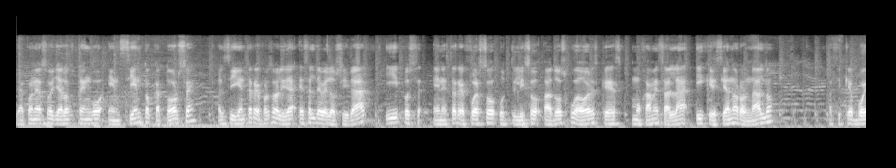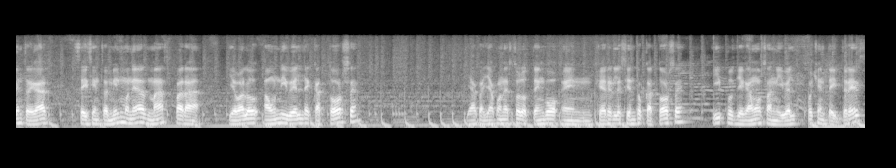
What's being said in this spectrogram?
ya con eso ya los tengo en 114 el siguiente refuerzo de habilidad es el de velocidad y pues en este refuerzo utilizo a dos jugadores que es Mohamed Salah y Cristiano Ronaldo. Así que voy a entregar 600 mil monedas más para llevarlo a un nivel de 14. Ya, ya con esto lo tengo en GRL 114 y pues llegamos a nivel 83.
